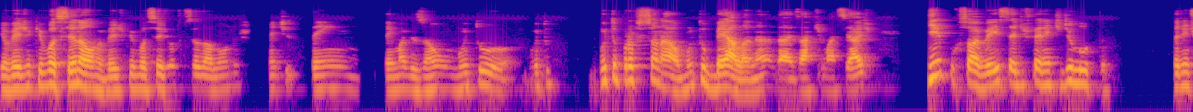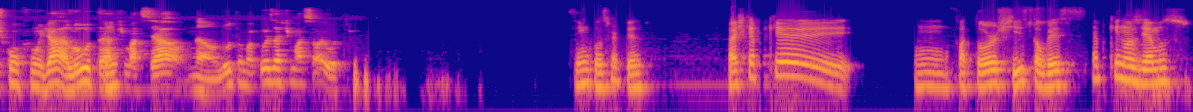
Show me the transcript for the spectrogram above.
E eu vejo que você não, eu vejo que você junto com seus alunos a gente tem, tem uma visão muito, muito, muito profissional, muito bela né? das artes marciais, que por sua vez é diferente de luta. A gente confunde, ah, luta, é arte marcial. Não, luta é uma coisa, arte marcial é outra. Sim, com certeza. Acho que é porque um fator X, talvez, é porque nós viemos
